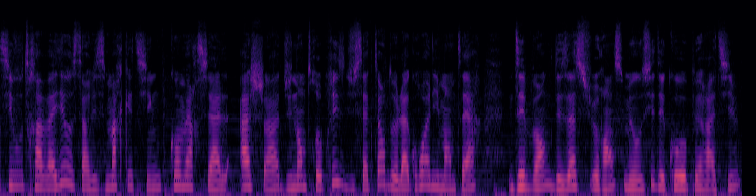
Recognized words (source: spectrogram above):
Si vous travaillez au service marketing, commercial, achat d'une entreprise du secteur de l'agroalimentaire, des banques, des assurances, mais aussi des coopératives,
